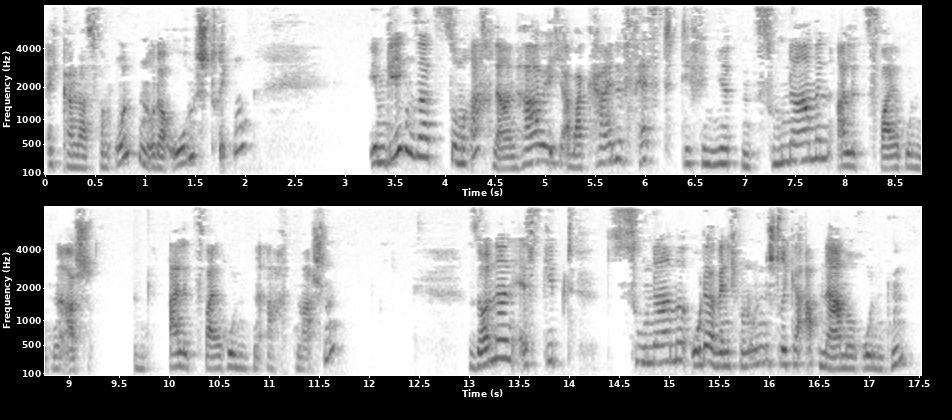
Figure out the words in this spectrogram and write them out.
Ich kann das von unten oder oben stricken. Im Gegensatz zum Rachlan habe ich aber keine fest definierten Zunahmen alle zwei Runden, Asch, alle zwei Runden acht Maschen, sondern es gibt Zunahme oder wenn ich von unten stricke, Abnahmerunden,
